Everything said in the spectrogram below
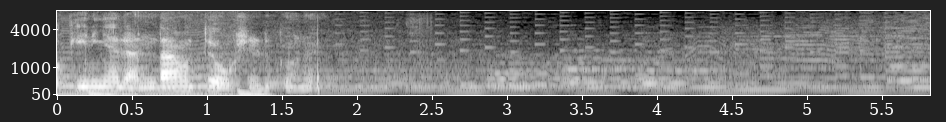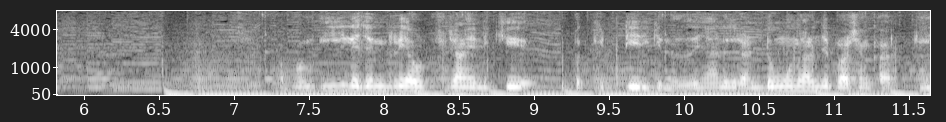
ഓക്കെ ഇനി ഞാൻ രണ്ടാമത്തെ ഓപ്ഷൻ എടുക്കുകയാണ് അപ്പം ഈ ലെജൻഡറി ഔട്ട്ഫിറ്റ് ആണ് എനിക്ക് ഇപ്പം കിട്ടിയിരിക്കുന്നത്. ഞാനിത് രണ്ട് മൂന്ന് അഞ്ച് പ്രാവശ്യം കറക്കി.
